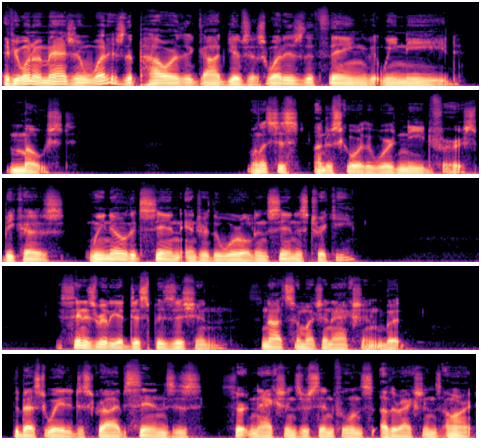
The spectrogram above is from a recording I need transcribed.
if you want to imagine what is the power that God gives us, what is the thing that we need most? Well, let's just underscore the word need first, because we know that sin entered the world, and sin is tricky. Sin is really a disposition, it's not so much an action, but the best way to describe sins is certain actions are sinful and other actions aren't.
